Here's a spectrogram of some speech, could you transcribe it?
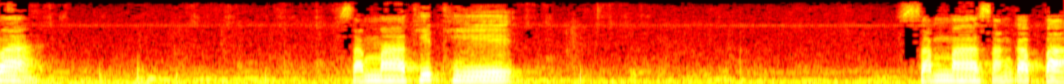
ว่า สัมมาทิฏฐิสัมมาสังกัปปะ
